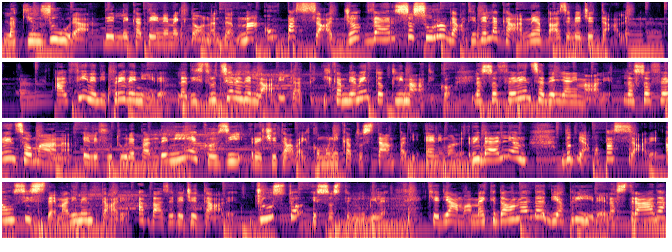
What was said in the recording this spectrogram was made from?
la chiusura delle catene McDonald's, ma un passaggio verso surrogati della carne a base vegetale. Al fine di prevenire la distruzione dell'habitat, il cambiamento climatico, la sofferenza degli animali, la sofferenza umana e le future pandemie, così recitava il comunicato stampa di Animal Rebellion, dobbiamo passare a un sistema alimentare a base vegetale, giusto e sostenibile. Chiediamo a McDonald's di aprire la strada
